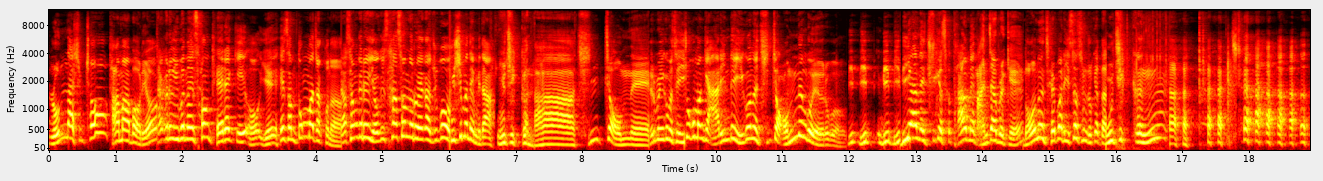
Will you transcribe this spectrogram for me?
론나 10초? 담아버려. 자 그리고 이번엔 성게래끼 어얘 해삼 똥 맞았구나. 자 성게를 여기 사선으로 해가지고 부시면 됩니다. 우지끈 아 진짜 없네. 여러분 이거 보세요. 이 조그만 게 알인데 이거는 진짜 없는 거예요 여러분. 미, 미, 미, 미, 미안해 죽여서 다음엔 안 잡을게. 너는 제발 있었으면 좋겠다. 자,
